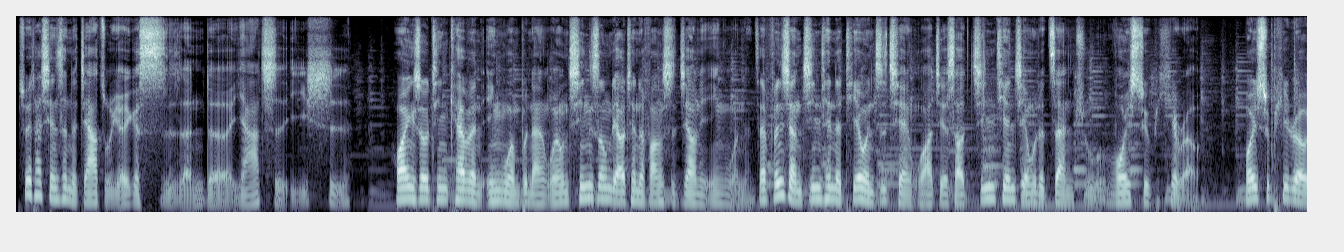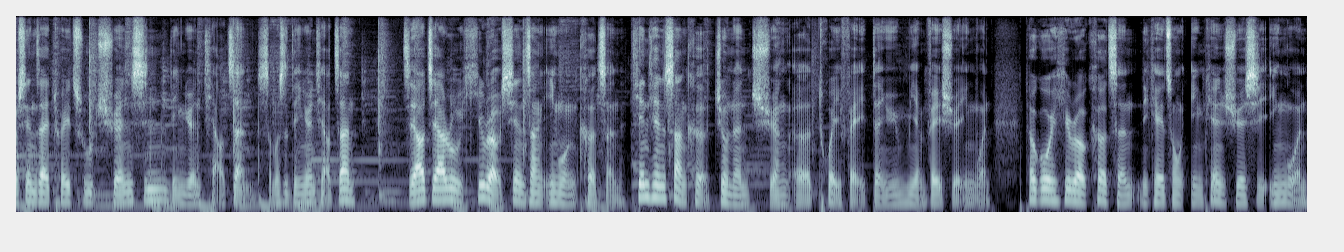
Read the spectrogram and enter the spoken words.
所以他先生的家族有一个死人的牙齿仪式。欢迎收听 Kevin 英文不难，我用轻松聊天的方式教你英文。在分享今天的贴文之前，我要介绍今天节目的赞助 Voice Superhero。Voice Superhero 现在推出全新零元挑战。什么是零元挑战？只要加入 Hero 线上英文课程，天天上课就能全额退费，等于免费学英文。透过 Hero 课程，你可以从影片学习英文，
